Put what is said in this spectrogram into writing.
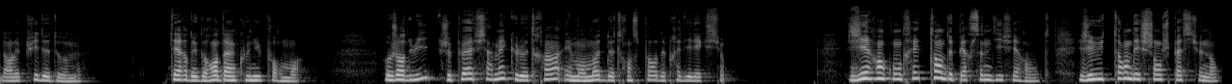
dans le Puy de Dôme. Terre de grande inconnue pour moi. Aujourd'hui, je peux affirmer que le train est mon mode de transport de prédilection. J'y ai rencontré tant de personnes différentes, j'ai eu tant d'échanges passionnants.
